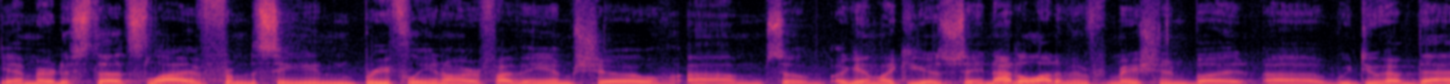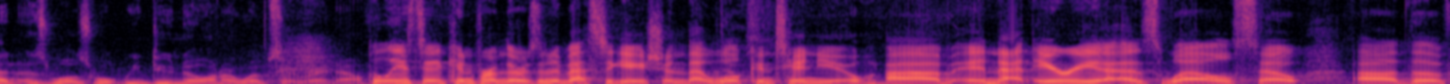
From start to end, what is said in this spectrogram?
Yeah, Meredith Stutz live from the scene briefly in our 5 a.m. show. Um, so again, like you guys are saying, not a lot of information, but uh, we do have that as well as what we do know on our website right now. Police did confirm there was an investigation that will continue mm-hmm. um, in that area as well. So uh, the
